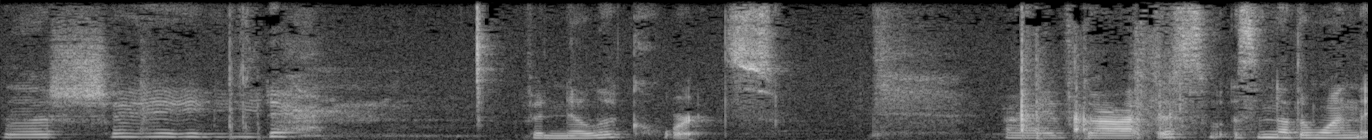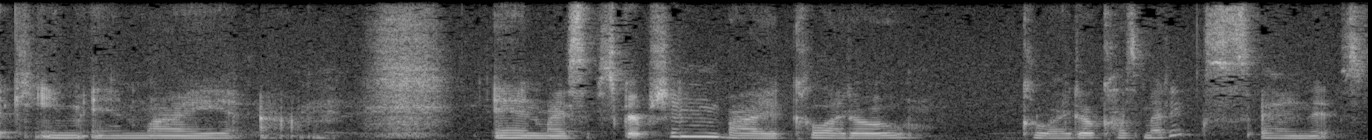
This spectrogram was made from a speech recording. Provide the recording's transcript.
the shade Vanilla Quartz. I've got, this is another one that came in my, um, in my subscription by Kaleido, Kaleido Cosmetics and it's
